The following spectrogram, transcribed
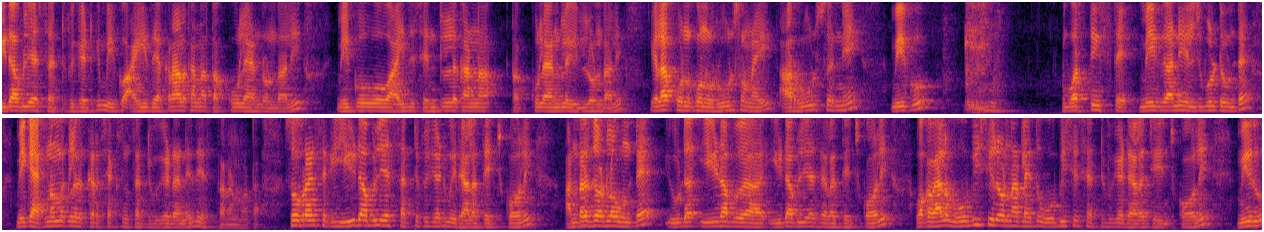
ఈడబ్ల్యూఎస్ సర్టిఫికేట్కి మీకు ఐదు ఎకరాల కన్నా తక్కువ ల్యాండ్ ఉండాలి. మీకు ఐదు సెంట్ల కన్నా తక్కువ ల్యాండ్లో ఇల్లు ఉండాలి. ఇలా కొన్ని కొన్ని రూల్స్ ఉన్నాయి. ఆ రూల్స్ అన్నీ మీకు వర్తిస్తే మీకు కానీ ఎలిజిబిలిటీ ఉంటే మీకు ఎకనామిక్ లిక్కర్ సెక్షన్ సర్టిఫికేట్ అనేది ఇస్తారనమాట సో ఫ్రెండ్స్ ఈడబ్ల్యూఎస్ సర్టిఫికేట్ మీరు ఎలా తెచ్చుకోవాలి? అండర్జోడ్లో ఉంటే యూడ ఈడబ్ల్యూ ఈడబ్ల్యూఎస్ ఎలా తెచ్చుకోవాలి? ఒకవేళ ఓబీసీలో ఉన్నట్లయితే ఓబీసీ సర్టిఫికేట్ ఎలా చేయించుకోవాలి? మీరు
